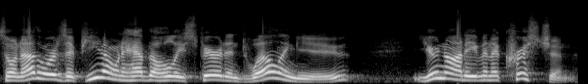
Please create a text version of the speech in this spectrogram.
So, in other words, if you don't have the Holy Spirit indwelling you, you're not even a Christian.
